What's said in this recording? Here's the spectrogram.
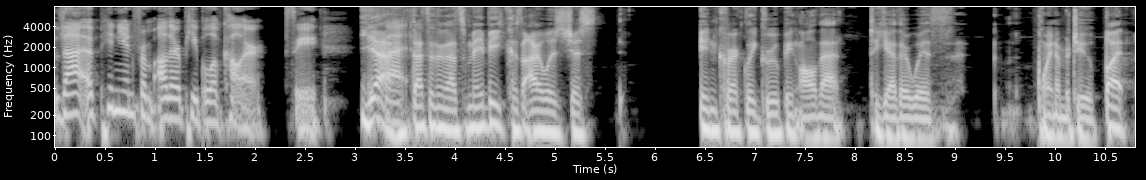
that opinion from other people of color. See, yeah, that- that's the thing. That's maybe because I was just incorrectly grouping all that together with point number two. But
